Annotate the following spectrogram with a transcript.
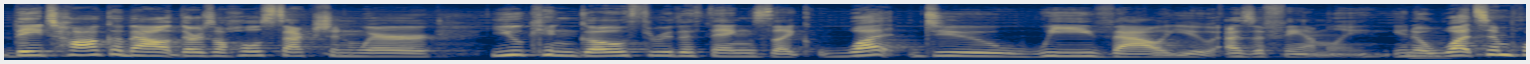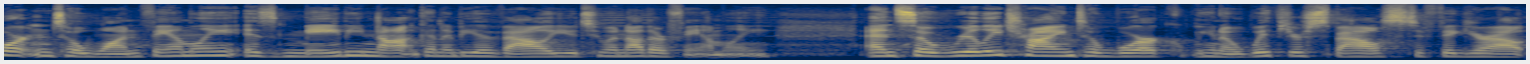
they talk about there's a whole section where you can go through the things like what do we value as a family? You know mm. what's important to one family is maybe not going to be a value to another family. And so really trying to work you know with your spouse to figure out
